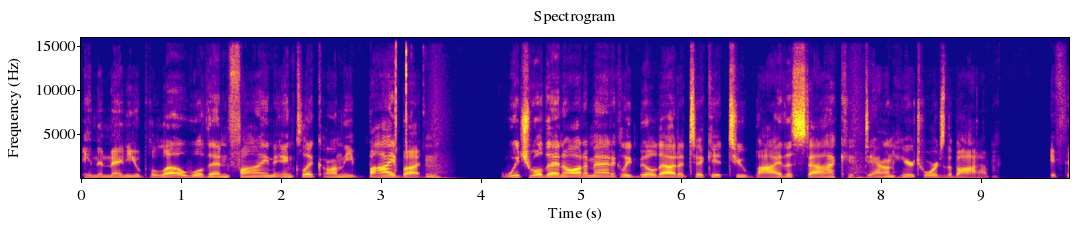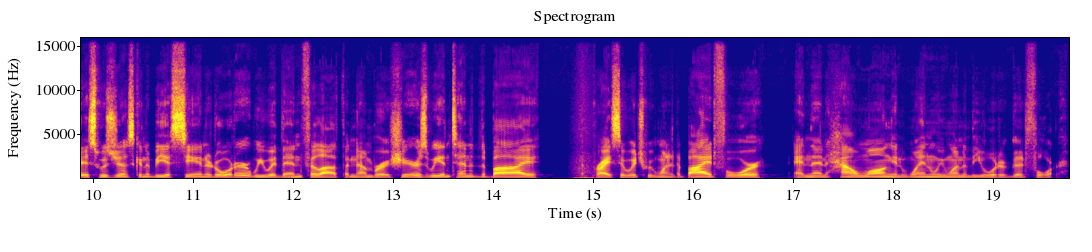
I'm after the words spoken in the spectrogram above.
In the menu below, we'll then find and click on the buy button, which will then automatically build out a ticket to buy the stock down here towards the bottom. If this was just going to be a standard order, we would then fill out the number of shares we intended to buy, the price at which we wanted to buy it for, and then how long and when we wanted the order good for.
